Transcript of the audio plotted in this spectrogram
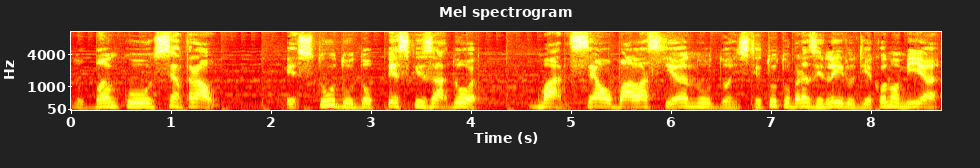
do Banco Central. Estudo do pesquisador Marcel Balastiano, do Instituto Brasileiro de Economia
